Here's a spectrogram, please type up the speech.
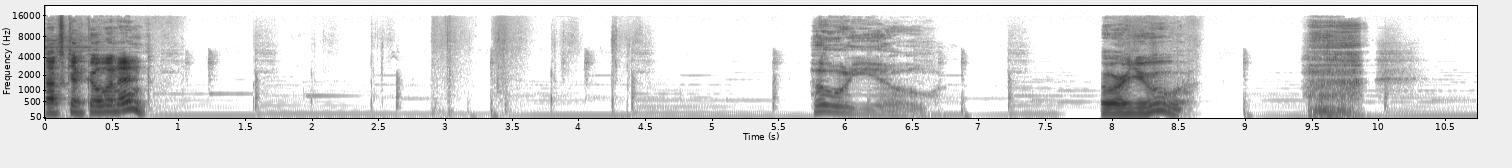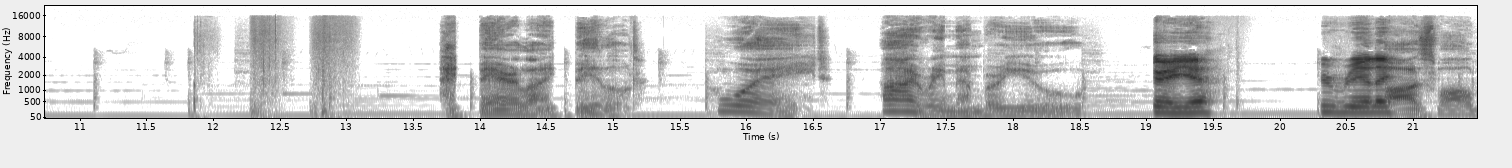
Let's get going in. Who are you? Who are you? That bear-like build. Wait, I remember you. Do you? You really? Oswald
